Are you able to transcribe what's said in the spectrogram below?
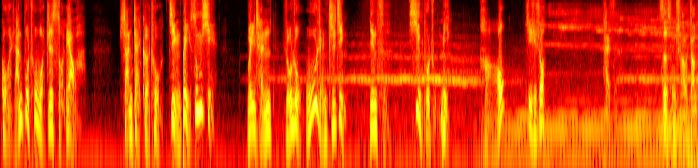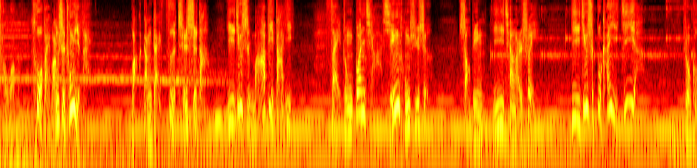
果然不出我之所料啊！山寨各处警备松懈，微臣如入无人之境，因此幸不辱命。好，继续说。太子，自从杀了张朝光，挫败王世充以来，瓦岗寨自持势大，已经是麻痹大意。塞中关卡形同虚设，哨兵依枪而睡，已经是不堪一击呀。如果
